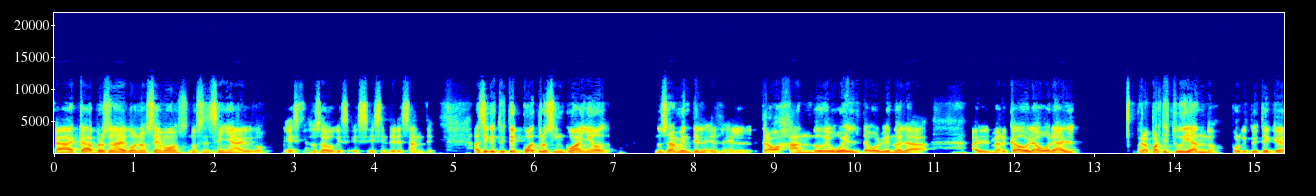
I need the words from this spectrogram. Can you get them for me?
Cada, cada, persona que conocemos nos enseña algo. Eso es algo que es, interesante. Así que estuviste cuatro o cinco años, no solamente trabajando de vuelta, volviendo al mercado laboral, pero aparte estudiando, porque tuviste que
